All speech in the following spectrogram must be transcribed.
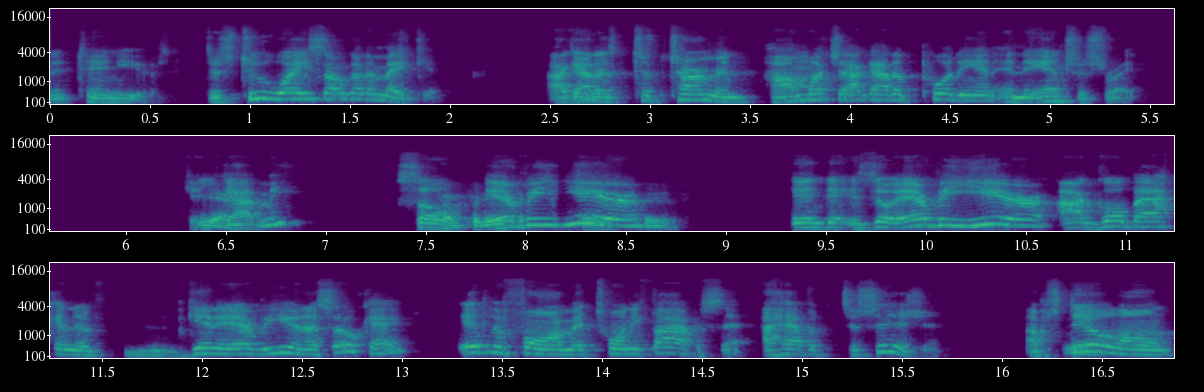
in 10 years. There's two ways I'm going to make it. I got to mm-hmm. determine how much I got to put in and the interest rate. You yeah. got me? So every year, and so every year I go back in the beginning of every year and I say, okay, it performed at 25%. I have a decision. I'm still yeah. on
